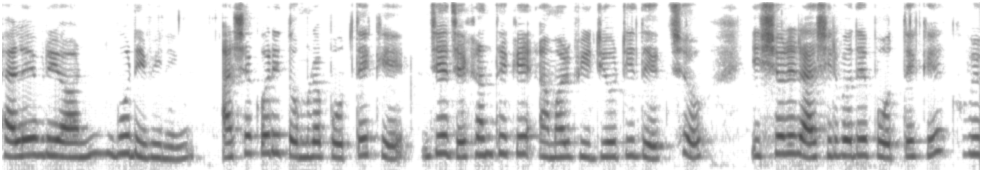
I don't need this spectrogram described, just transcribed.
Hello everyone, good evening. আশা করি তোমরা প্রত্যেকে যে যেখান থেকে আমার ভিডিওটি দেখছ, ঈশ্বরের আশীর্বাদে প্রত্যেকে খুবই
